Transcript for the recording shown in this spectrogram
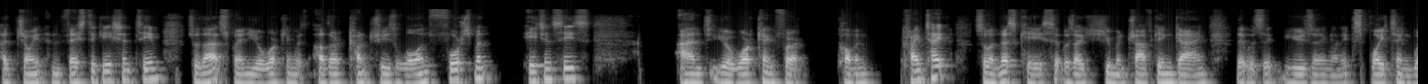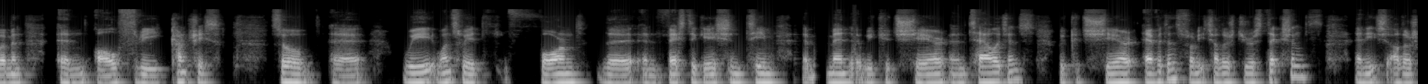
a joint investigation team. So that's when you're working with other countries' law enforcement agencies and you're working for a common crime type. So in this case, it was a human trafficking gang that was using and exploiting women in all three countries. So uh, we once we formed the investigation team, it meant that we could share intelligence, we could share evidence from each other's jurisdictions and each other's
